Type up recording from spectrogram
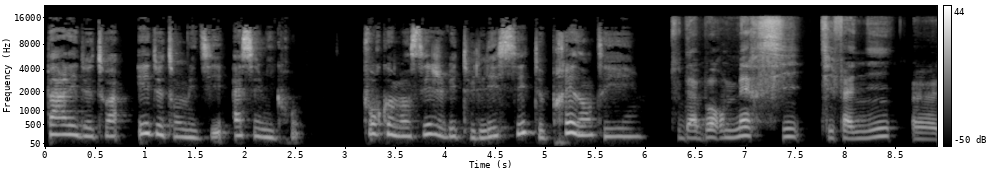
parler de toi et de ton métier à ce micro. Pour commencer, je vais te laisser te présenter. Tout d'abord, merci Tiffany, euh,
